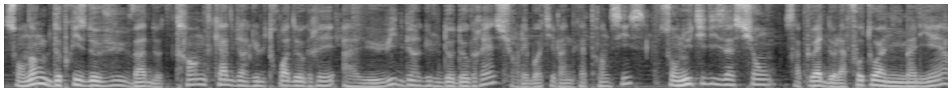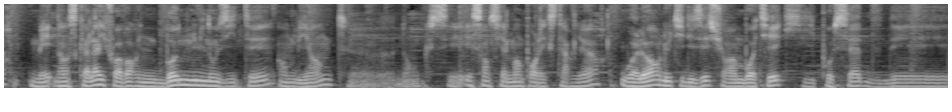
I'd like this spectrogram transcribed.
Son angle de prise de vue va de 34,3 degrés à 8,2 degrés sur les boîtiers 24-36. Son utilisation, ça peut être de la photo animalière, mais dans ce cas-là, il faut avoir une bonne luminosité ambiante, euh, donc c'est essentiellement pour l'extérieur, ou alors l'utiliser sur un boîtier qui possède des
